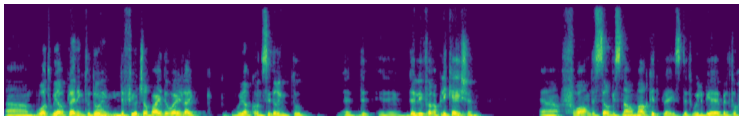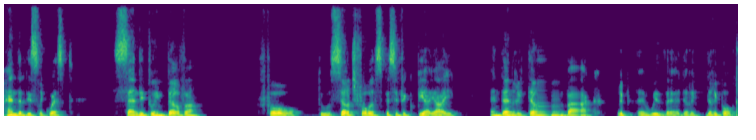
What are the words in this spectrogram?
Um, what we are planning to do in, in, the future, by the way, like we are considering to uh, uh, deliver application uh, from the ServiceNow marketplace that will be able to handle this request, send it to Imperva for to search for a specific PII, and then return back uh, with the, the, the report.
